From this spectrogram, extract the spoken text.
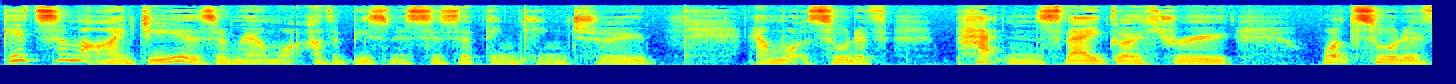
get some ideas around what other businesses are thinking too, and what sort of patterns they go through what sort of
